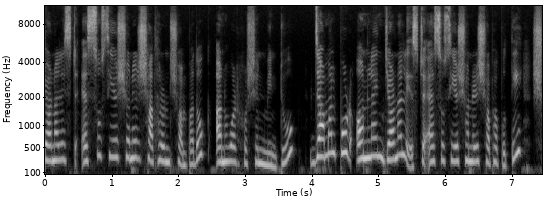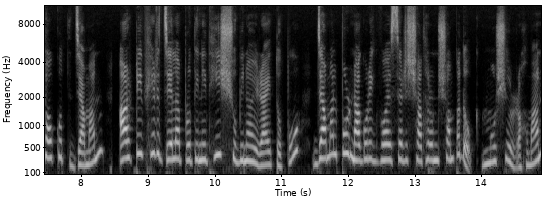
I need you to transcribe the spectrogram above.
journalist অ্যাসোসিয়েশনের সাধারণ সম্পাদক আনোয়ার হোসেন মিন্টু, জামালপুর অনলাইন জার্নালিস্ট অ্যাসোসিয়েশনের সভাপতি শওকত জামান আরটিভির জেলা প্রতিনিধি সুবিনয় রায় তপু জামালপুর নাগরিক ভয়েসের সাধারণ সম্পাদক মশিউর রহমান,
